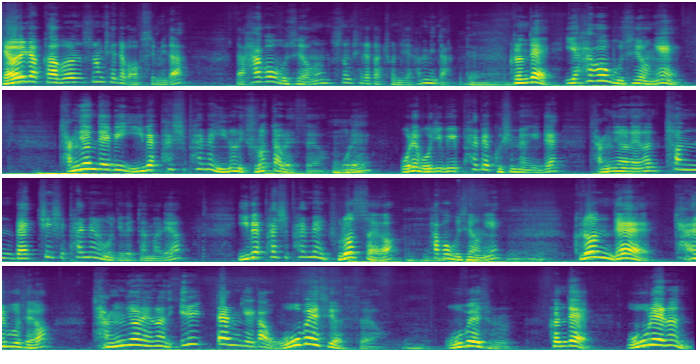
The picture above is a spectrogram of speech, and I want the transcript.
계열 적합은 수능 체제가 없습니다. 학업 우수형은 수능 체제가 존재합니다. 네. 그런데 이 학업 우수형에 작년 대비 288명 인원이 줄었다고 했어요. 음. 올해. 올해 모집이 890명인데 작년에는 1178명을 모집했단 말이에요. 288명이 줄었어요. 학업 우수형이. 그런데 잘 보세요. 작년에는 1단계가 5배수였어요. 음. 5배수를. 그런데 올해는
